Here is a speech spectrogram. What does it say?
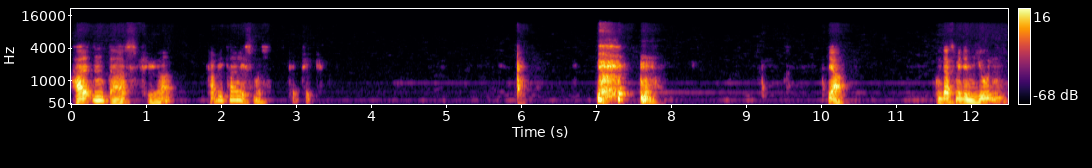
halten das für Kapitalismuskritik. Ja, und das mit den Juden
